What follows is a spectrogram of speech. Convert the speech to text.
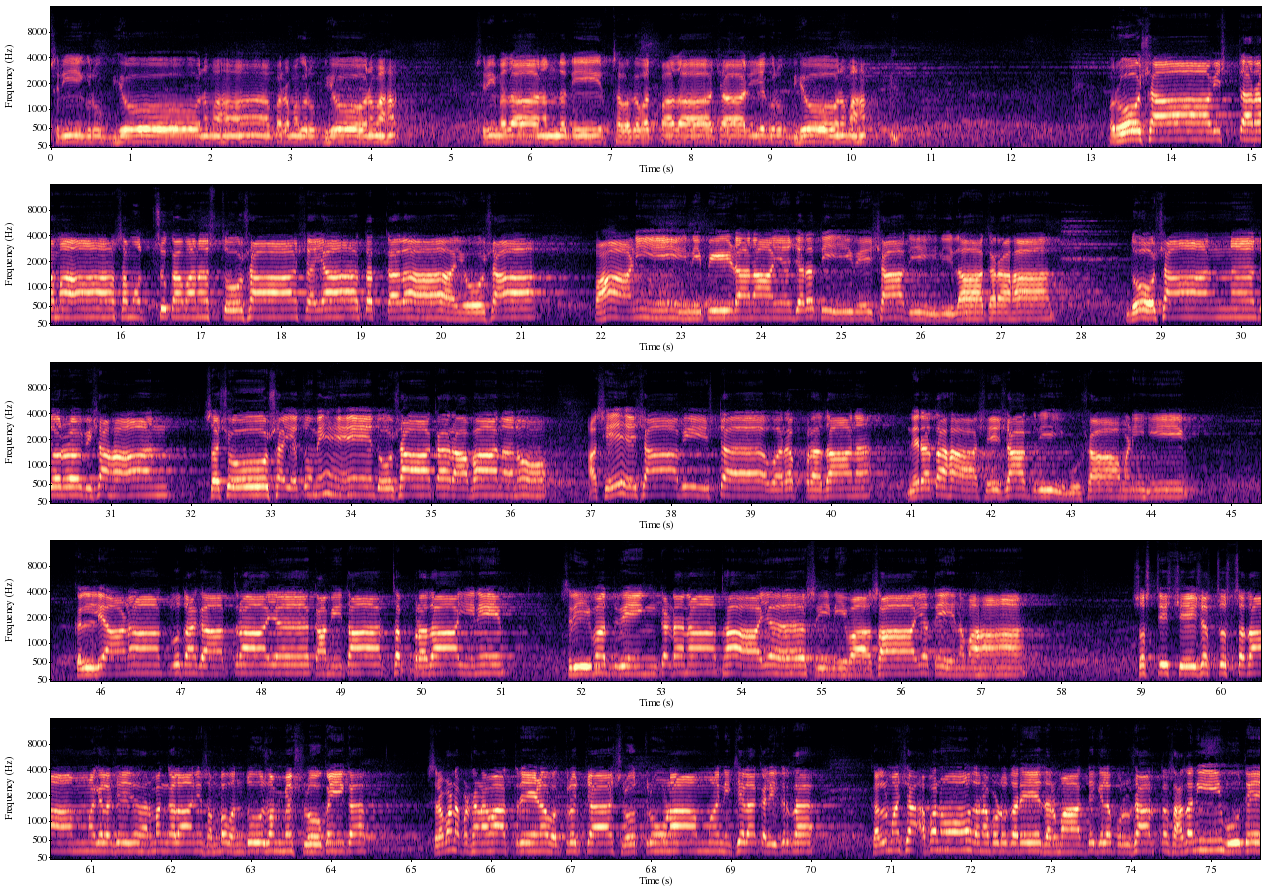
ಬೇಡ ಶ್ರೀಗುರುಭ್ಯೋ ನಮಃ ಪರಮಗುರುಭ್ಯೋ ನಮಃ ಶ್ರೀಮದಾನಂದತೀರ್ಥಭಗವತ್ಪಾದಾಚಾರ್ಯಗುರುಭ್ಯೋ ನಮಃ रोषाविष्टरमा समुत्सुकमनस्तोषाशया तत्कलायोषा पाणिनिपीडनाय जरति वेषादिलीलाकरः दोषान् दुर्विषहान् सशोषयतु मे दोषाकराभाननो अशेषाभीष्टवरप्रदान निरतः शेषाद्रिभूषामणिः। कल्याणाद्भुतगात्राय कामितार्थप्रदायिने श्रीमद्वेङ्कटनाथाय श्रीनिवासाय ते नमः स्वस्तिशेषस्तु सदामखिलशेषसन्मङ्गलानि सम्भवन्तु सम्यक् श्लोकैक श्रवणपठनमात्रेण वक्तृच्चा श्रोतॄणां निखिलकलिकृत कल्मष अपनोदनपडुतरे धर्माद्य किल पुरुषार्थसाधनीभूते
